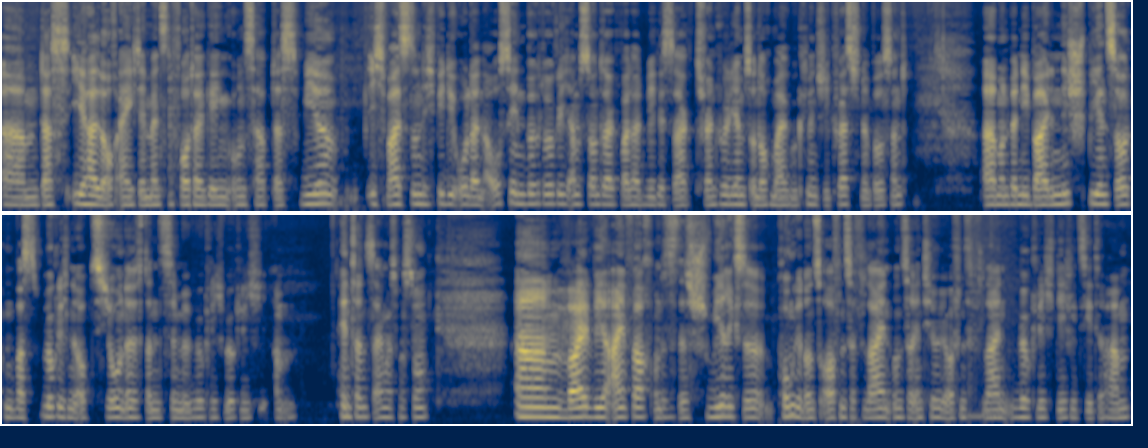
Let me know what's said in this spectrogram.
ähm, dass ihr halt auch eigentlich den immensen Vorteil gegen uns habt, dass wir, ich weiß noch nicht, wie die O-Line aussehen wird wirklich am Sonntag, weil halt wie gesagt Trent Williams und auch Michael McClinchy questionable sind. Ähm, und wenn die beiden nicht spielen sollten, was wirklich eine Option ist, dann sind wir wirklich, wirklich am Hintern, sagen wir es mal so. Ähm, weil wir einfach, und das ist das schwierigste Punkt in unserer Offensive Line, unsere Interior Offensive Line, wirklich Defizite haben.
